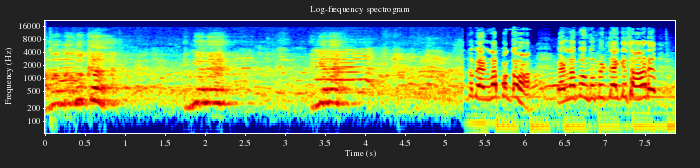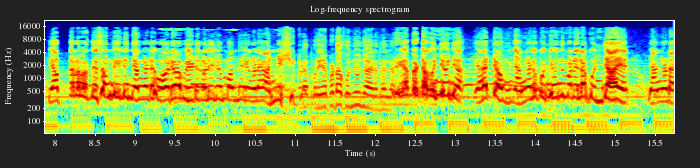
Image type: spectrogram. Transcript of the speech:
അപ്പം നമുക്ക് ഇങ്ങനെ ഇങ്ങനെ വെള്ളപ്പൊക്കമാണ് വെള്ളം പൊങ്ങുമ്പോഴത്തേക്ക് സാറ് എത്ര പ്രതിസന്ധിയിലും ഞങ്ങളുടെ ഓരോ വീടുകളിലും വന്ന് ഞങ്ങളെ അന്വേഷിക്കും പ്രിയപ്പെട്ട കുഞ്ഞുഞ്ഞായിരുന്നല്ലോ? പ്രിയപ്പെട്ട കുഞ്ഞുഞ്ഞ് ഏറ്റവും ഞങ്ങൾ കുഞ്ഞുഞ്ഞ് പറയില്ല കുഞ്ചായൻ ഞങ്ങളുടെ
